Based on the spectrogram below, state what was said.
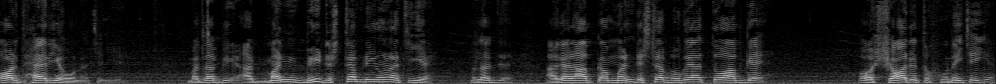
और धैर्य होना चाहिए। मतलब मन भी डिस्टर्ब नहीं होना चाहिए। मतलब अगर आपका मन डिस्टर्ब हो गया तो आप गए। और शौर्य तो होना ही चाहिए।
